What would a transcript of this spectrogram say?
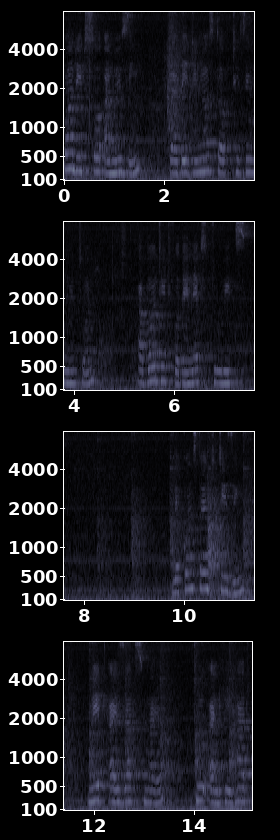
found it so amusing that they did not stop teasing Milton about it for the next two weeks. The constant teasing made Isaac smile too and he had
